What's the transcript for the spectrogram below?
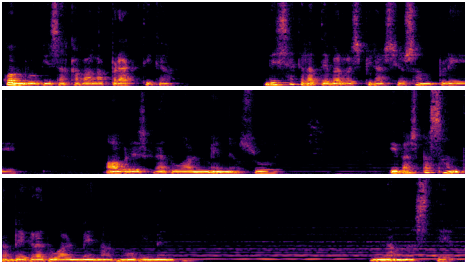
Quan vulguis acabar la pràctica. Deixa que la teva respiració s'ampliï. Obres gradualment els ulls i vas passant també gradualment el moviment. Namaste.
